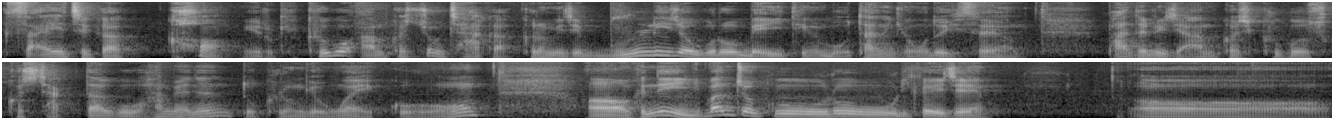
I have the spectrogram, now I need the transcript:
사이즈가 커 이렇게 크고 암컷이 좀 작아. 그럼 이제 물리적으로 메이팅을 못하는 경우도 있어요. 반대로 이제 암컷이 크고 수컷이 작다고 하면은 또 그런 경우가 있고 어 근데 일반적으로 우리가 이제 어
